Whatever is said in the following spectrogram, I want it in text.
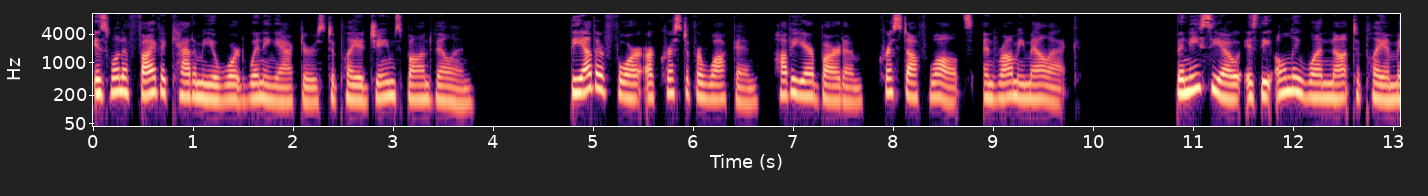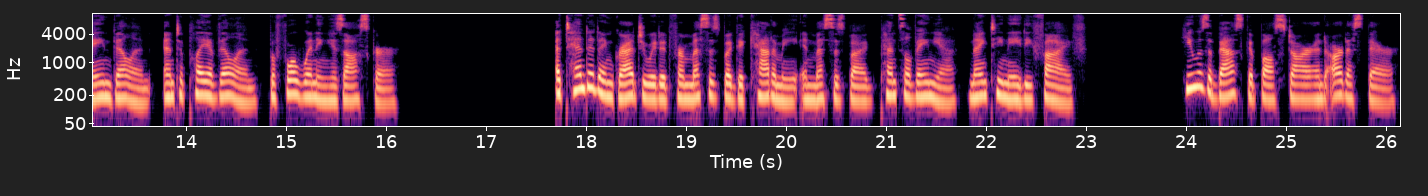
Is one of five Academy Award-winning actors to play a James Bond villain. The other four are Christopher Walken, Javier Bardem, Christoph Waltz, and Rami Malek. Benicio is the only one not to play a main villain and to play a villain before winning his Oscar. Attended and graduated from Mercersburg Academy in Mercersburg, Pennsylvania, 1985. He was a basketball star and artist there,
